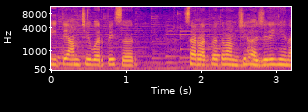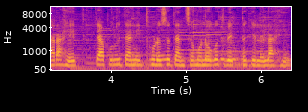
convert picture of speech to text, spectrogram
तर इथे आमचे वरपे सर. सर्वात प्रथम आमची हजेरी घेणार आहेत. त्यापूर्वी त्यांनी थोडंसं त्यांचं मनोगत व्यक्त केलेलं आहे.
